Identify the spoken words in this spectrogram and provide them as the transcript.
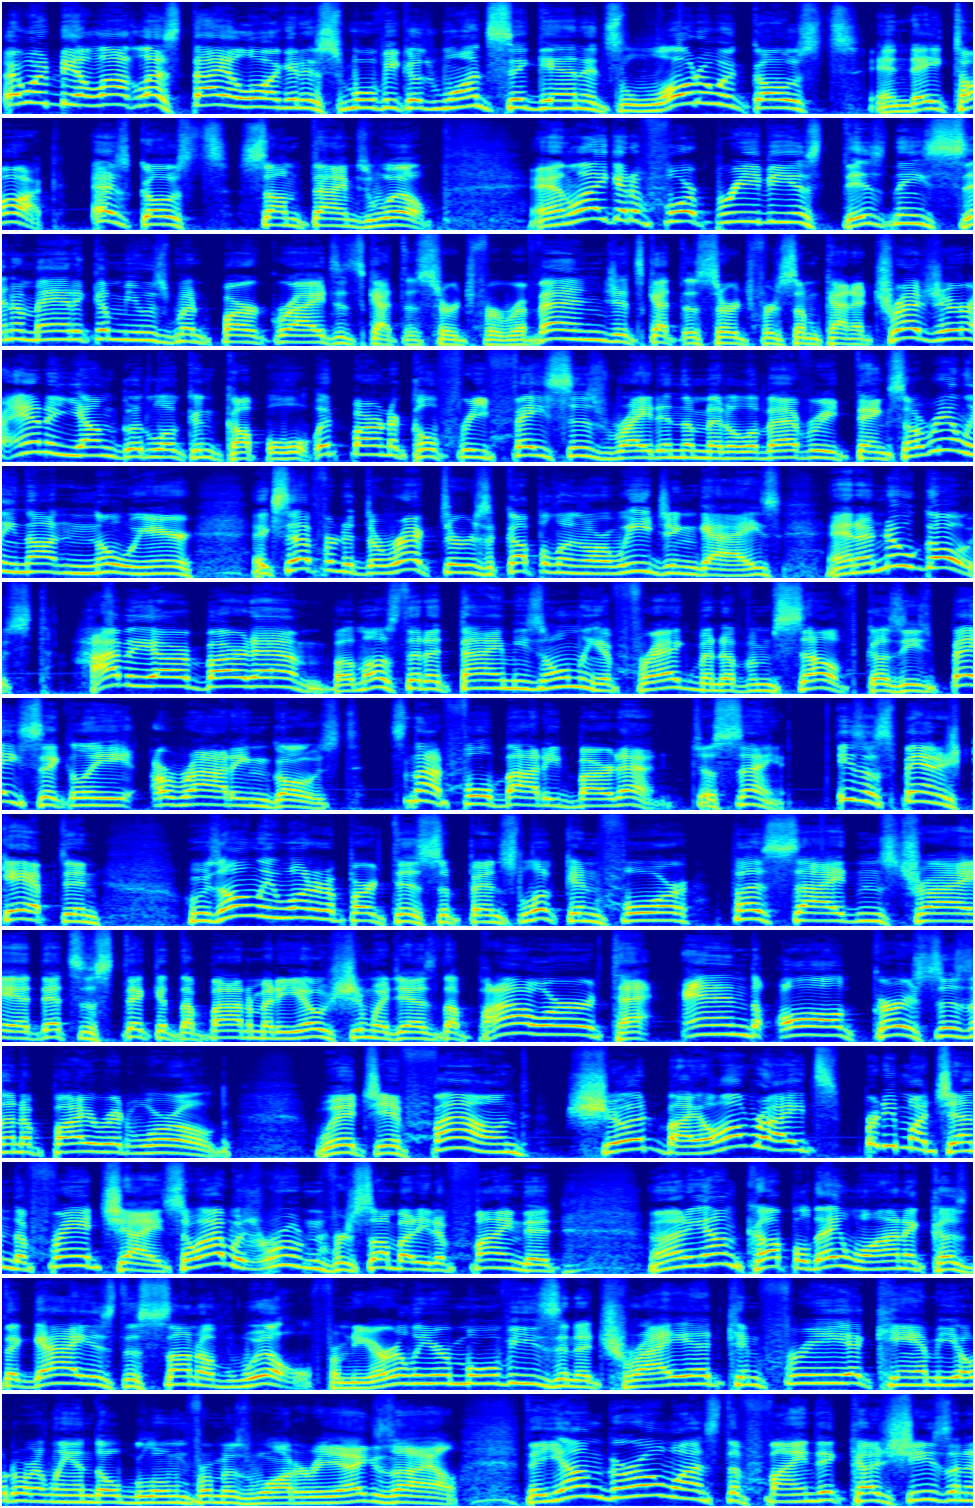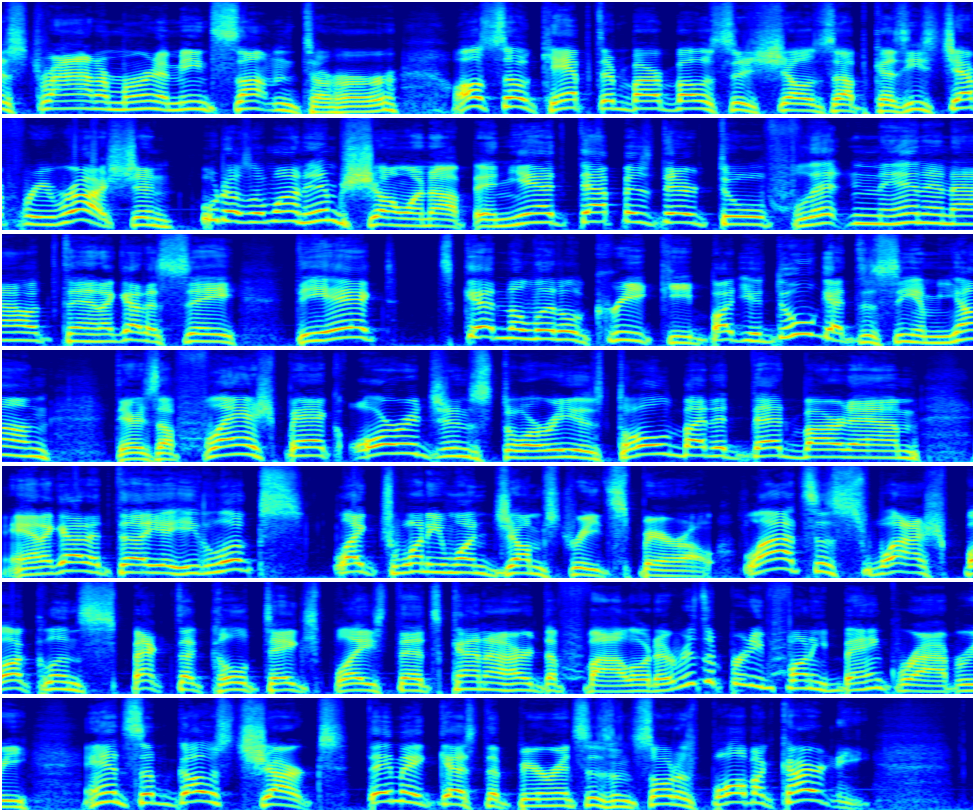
there would be a lot less dialogue in this movie because once again, it's loaded with ghosts and they talk, as ghosts sometimes will. And like in a four previous Disney cinematic amusement park rides, it's got the search for revenge, it's got the search for some kind of treasure, and a young, good looking couple with barnacle free faces right in the middle of everything. So, really, nothing new here, except for the directors, a couple of Norwegian guys, and a new ghost, Javier Bardem. But most of the time, he's only a fragment of himself because he's basically a rotting ghost. It's not full bodied Bardem, just saying. He's a Spanish captain who's only one of the participants looking for Poseidon's Trident. That's a stick at the bottom of the ocean, which has the power to end all curses in a pirate world, which, if found, should, by all rights, pretty much end the franchise. So I was rooting for somebody to find it. Uh, the young couple, they want it because the guy is the son of Will from the earlier movies, and a trident can free a cameoed Orlando Bloom from his watery exile. The young girl wants to find it because she's an astronomer and it means something to her. Also, Captain Barbossa shows up because he's Geoffrey Rush, and who doesn't want him showing up? And yeah, Depp is there too, flitting in and out. And I got to say, the act it's getting a little creaky, but you do get to see him young. There's a flashback origin story is told by the dead Bardem, and I got to tell you, he looks like 21 Jump Street Sparrow. Lots of swashbuckling spectacle takes place that's kind of hard to follow. There is a pretty funny bank robbery and some ghost sharks. They make guest appearances, and so does Paul McCartney.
